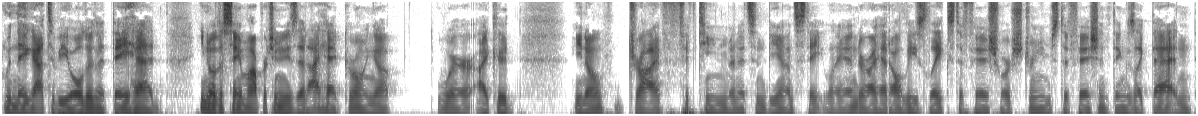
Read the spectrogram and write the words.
when they got to be older, that they had, you know, the same opportunities that I had growing up where I could, you know, drive 15 minutes and be on state land, or I had all these lakes to fish or streams to fish and things like that. And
